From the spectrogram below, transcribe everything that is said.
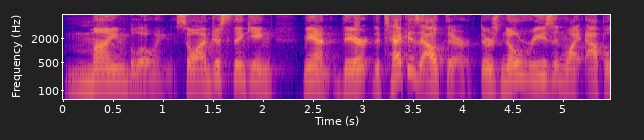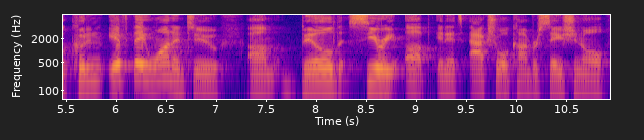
mind blowing. So I'm just thinking, man, there the tech is out there. There's no reason why Apple couldn't, if they wanted to, um, build Siri up in its actual conversational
